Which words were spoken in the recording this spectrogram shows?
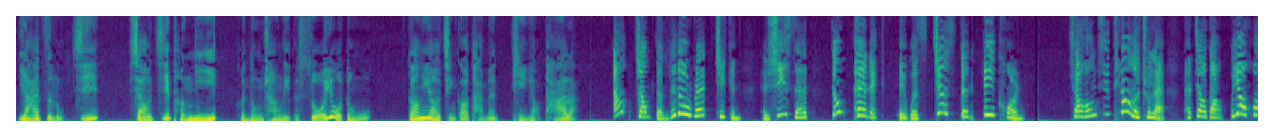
鸭子鲁基、小鸡彭尼和农场里的所有动物。刚要警告他们天要塌了。Out jumped the little red chicken, and she said, "Don't panic. It was just an acorn." 小红鸡跳了出来，它叫道：“不要慌，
